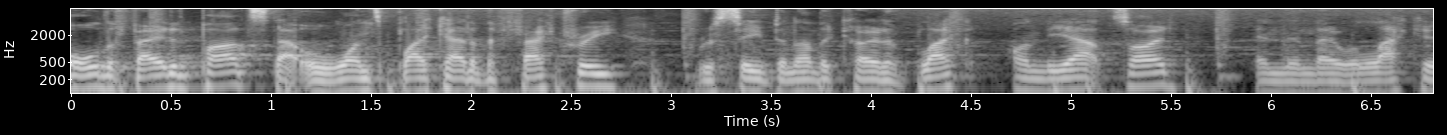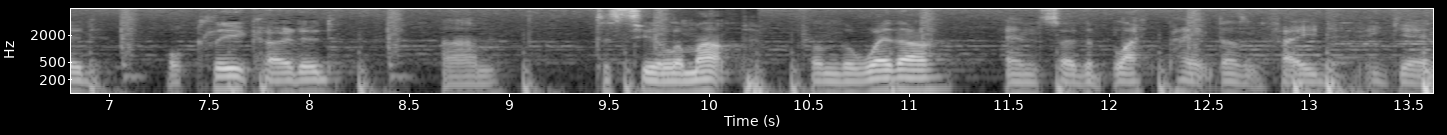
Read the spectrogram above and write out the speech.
All the faded parts that were once black out of the factory received another coat of black on the outside and then they were lacquered or clear coated um, to seal them up from the weather and so the black paint doesn't fade again.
